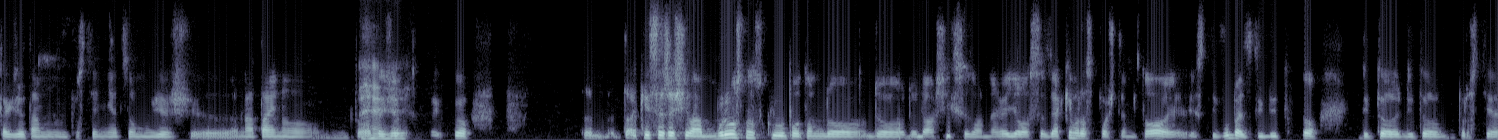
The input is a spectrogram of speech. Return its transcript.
takže tam prostě něco můžeš eh, na tajno toho, takže jako, taky se řešila budoucnost klubu potom do, do, do dalších sezon. Nevědělo se, s jakým rozpočtem to, jestli vůbec, kdy to, kdy to, kdy to prostě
